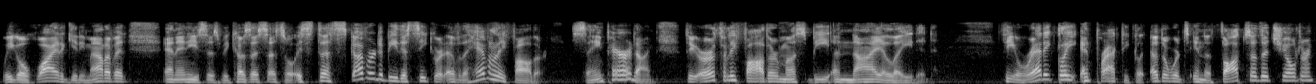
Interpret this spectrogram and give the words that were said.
We go, why? To get him out of it. And then he says, because I said so. It's discovered to be the secret of the heavenly father same paradigm. The earthly father must be annihilated theoretically and practically. In other words, in the thoughts of the children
